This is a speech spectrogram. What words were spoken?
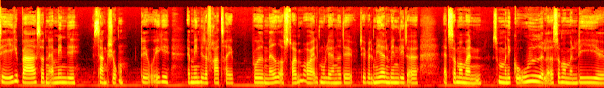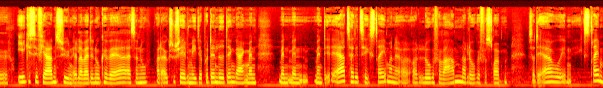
Det er ikke bare sådan en almindelig sanktion. Det er jo ikke almindeligt at fratræde både mad og strøm og alt muligt andet. Det, det er vel mere almindeligt, at, at så, må man, så må man ikke gå ud, eller så må man lige øh, ikke se fjernsyn, eller hvad det nu kan være. Altså nu var der jo ikke sociale medier på den led dengang, men, men, men, men det er at tage det til ekstremerne og, og lukke for varmen og lukke for strømmen. Så det er jo en ekstrem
